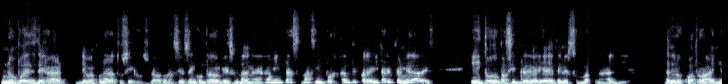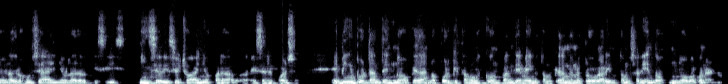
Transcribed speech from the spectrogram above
no puedes dejar de vacunar a tus hijos. La vacunación se ha encontrado que es una de las herramientas más importantes para evitar enfermedades y todo paciente debería de tener sus vacunas al día la de los 4 años, la de los 11 años, la de los 15 o 18 años para ese refuerzo. Es bien importante no quedarnos porque estamos con pandemia y no estamos quedando en nuestros hogares y no estamos saliendo, no vacunarnos.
